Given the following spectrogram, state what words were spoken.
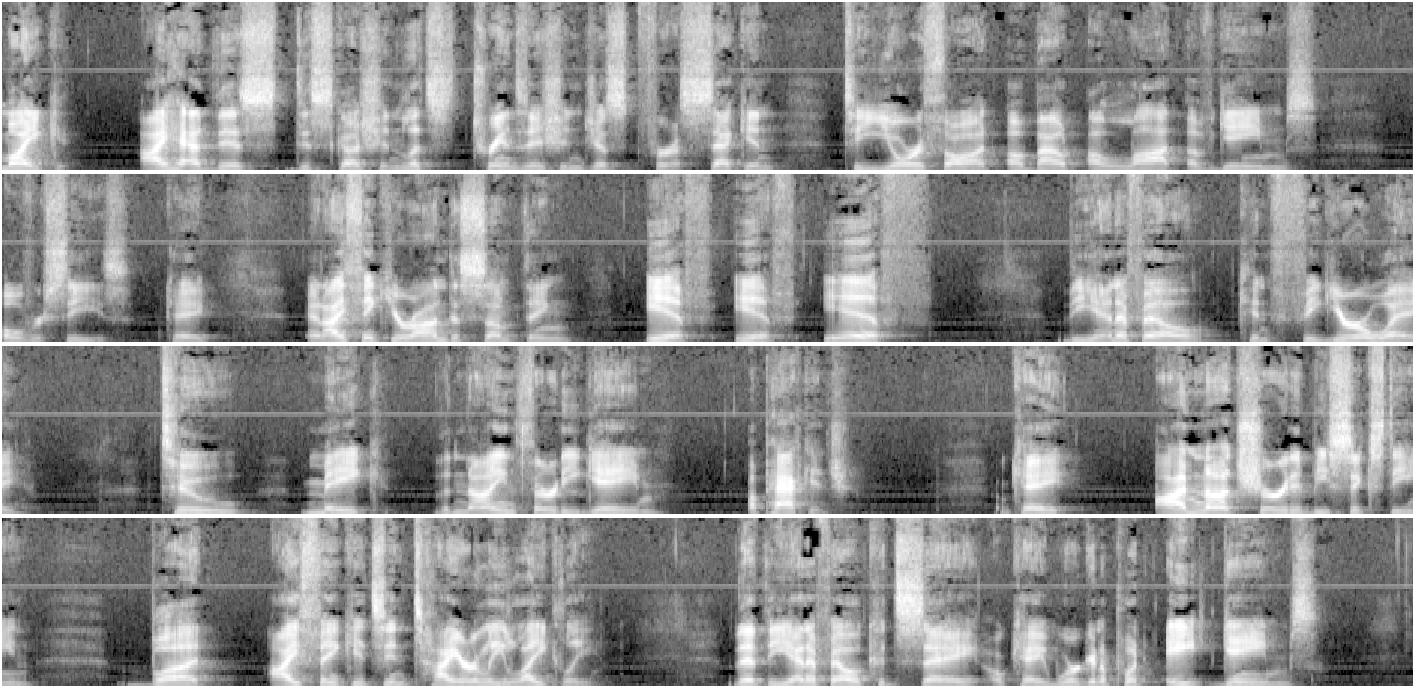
Mike, I had this discussion. Let's transition just for a second to your thought about a lot of games overseas. Okay. And I think you're onto something if, if, if the NFL can figure a way to make the 930 game a package. Okay. I'm not sure it'd be 16, but I think it's entirely likely that the NFL could say, okay, we're going to put eight games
